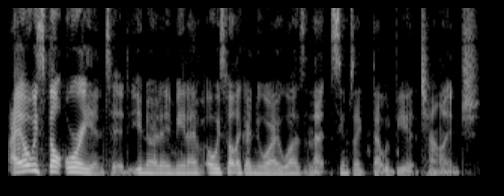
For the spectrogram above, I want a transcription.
I always felt oriented. You know what I mean? I've always felt like I knew where I was, and that seems like that would be a challenge.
